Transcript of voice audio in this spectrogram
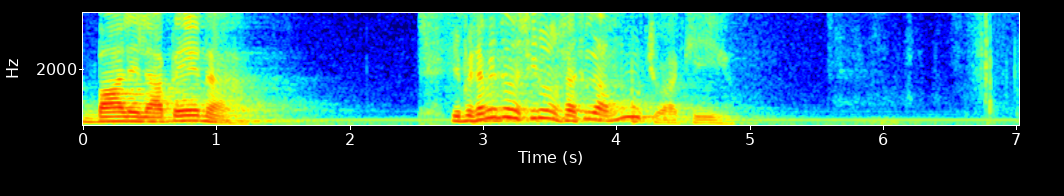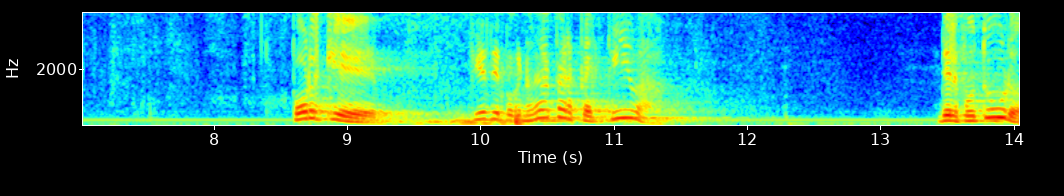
vale la pena. Y el pensamiento del cielo nos ayuda mucho aquí. Porque, fíjate, porque nos da perspectiva del futuro.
